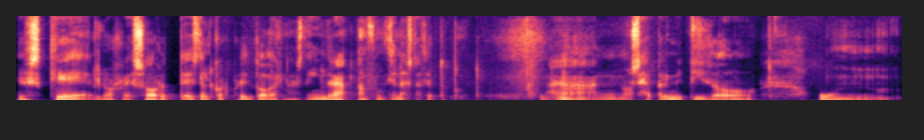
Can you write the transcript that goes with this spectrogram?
es que los resortes del corporate governance de Indra han funcionado hasta cierto punto. Ah, no se ha permitido un,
